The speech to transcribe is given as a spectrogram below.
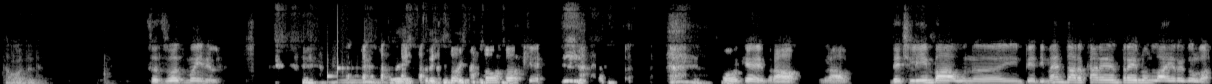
Cam atât. Să-ți văd mâinile. trei, trei luni. ok. ok, bravo, bravo. Deci limba un uh, impediment, dar care în trei luni l-ai rezolvat.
